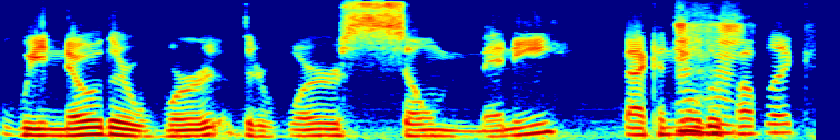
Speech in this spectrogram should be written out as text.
we know there were there were so many back in the Old Mhm. Republic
